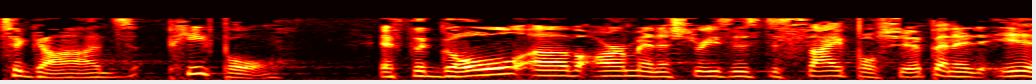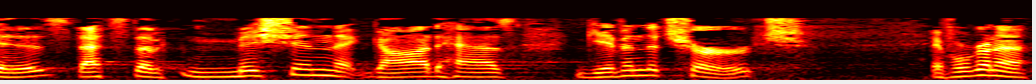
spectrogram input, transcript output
to God's people. If the goal of our ministries is discipleship, and it is, that's the mission that God has given the church. If we're going to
